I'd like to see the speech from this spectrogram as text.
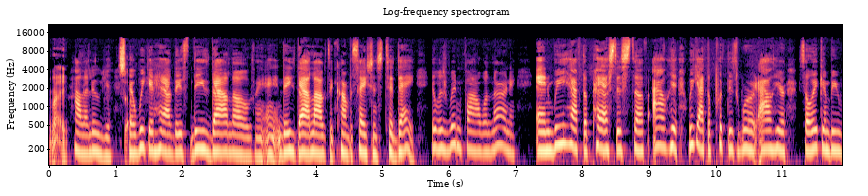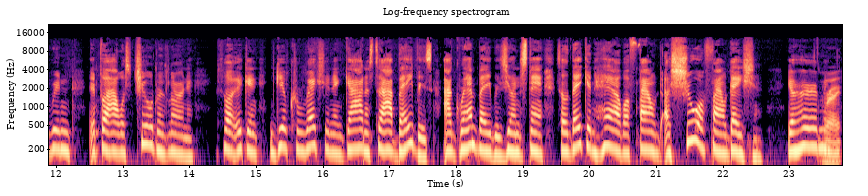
Right. Hallelujah. So, that we can have this, these dialogues and, and, these dialogues and conversations today. It was written for our learning. And we have to pass this stuff out here. We got to put this word out here so it can be written for our children's learning. So it can give correction and guidance to our babies, our grandbabies, you understand? So they can have a found a sure foundation. You heard me? Right.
